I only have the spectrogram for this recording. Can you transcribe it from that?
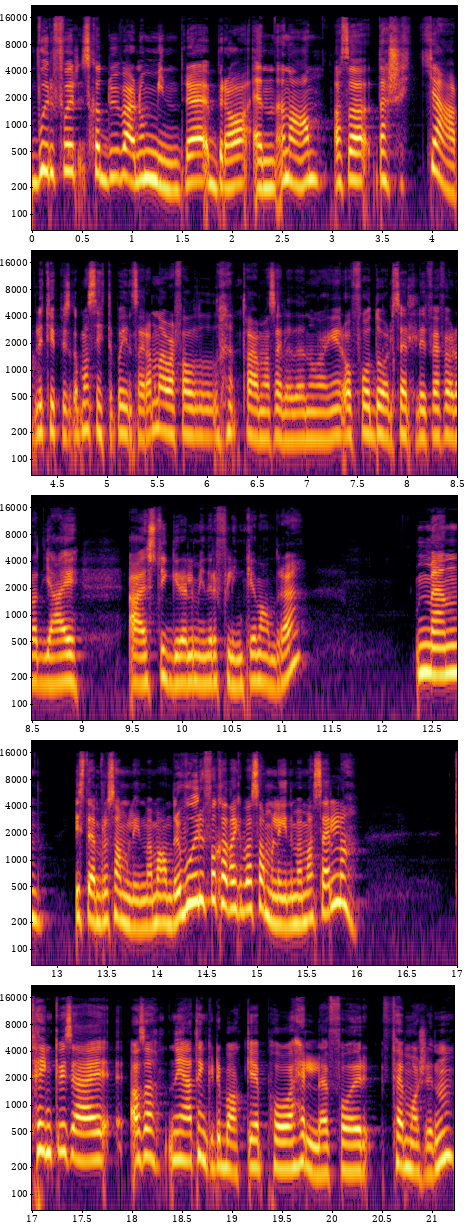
Hvorfor skal du være noe mindre bra enn en annen? Altså, det er så jævlig typisk at man sitter på Instagram, da, i hvert fall tar jeg meg selv i det noen ganger, og får dårlig selvtillit, for jeg føler at jeg er styggere eller mindre flink enn andre. Men istedenfor å sammenligne meg med andre, hvorfor kan jeg ikke bare sammenligne med meg selv, da? Tenk hvis jeg Altså, når jeg tenker tilbake på Helle for fem år siden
